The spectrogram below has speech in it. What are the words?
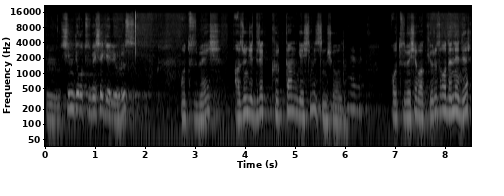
Hmm, Şimdi 35'e geliyoruz. 35. Az önce direkt 40'tan geçtiğimiz için bir şey oldu. Evet. 35'e bakıyoruz. O da nedir?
